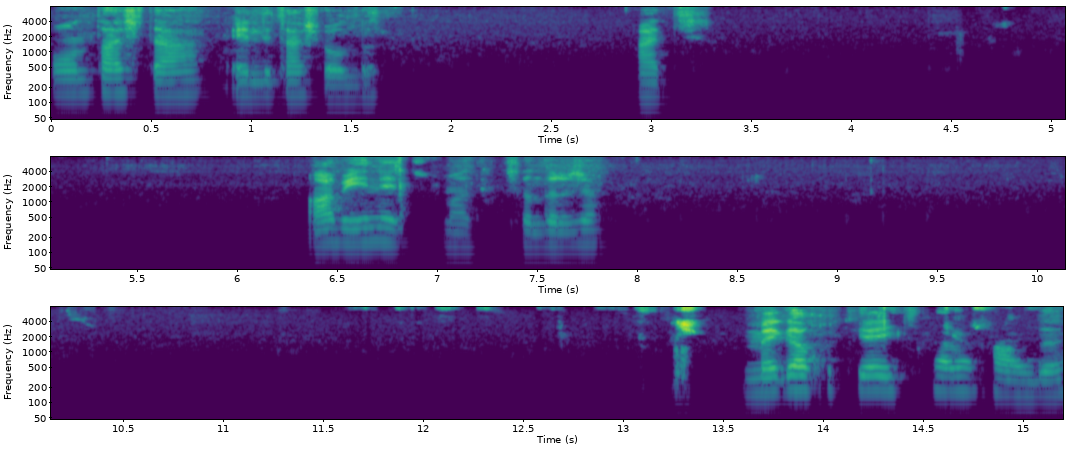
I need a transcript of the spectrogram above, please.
10 taş daha 50 taş oldu. Aç. Abi yine çıkmadı. Çıldıracağım. Mega kutuya iki tane kaldı.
